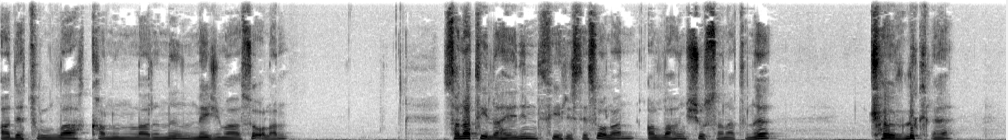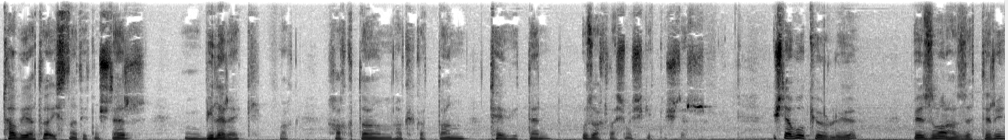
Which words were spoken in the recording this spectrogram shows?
adetullah kanunlarının mecmuası olan, sanat ilahiyenin fihristesi olan Allah'ın şu sanatını körlükle tabiata isnat etmişler. Bilerek, bak haktan, hakikattan, tevhidden uzaklaşmış gitmiştir. İşte bu körlüğü Bediüzzaman Hazretleri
